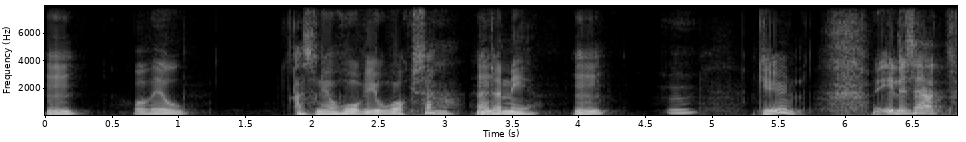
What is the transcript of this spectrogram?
Mm. HVO, Alltså ni har HVO också? Mm. RME. Mm. Mm. Kul. Men Är det så här att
